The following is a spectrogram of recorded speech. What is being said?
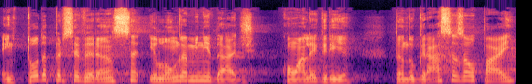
em toda perseverança e longanimidade, com alegria, dando graças ao Pai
